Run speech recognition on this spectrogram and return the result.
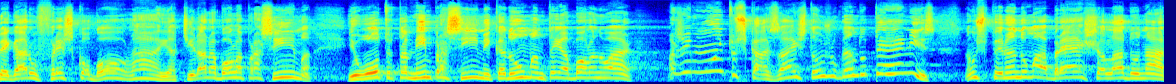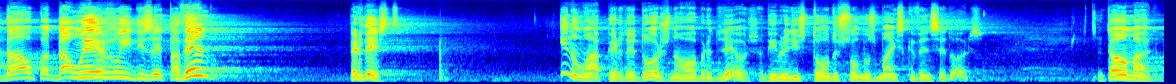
pegar o frescobol lá e atirar a bola para cima, e o outro também para cima, e cada um mantém a bola no ar. Mas muitos casais estão jogando tênis, estão esperando uma brecha lá do Nadal para dar um erro e dizer: está vendo? Perdeste. E não há perdedores na obra de Deus. A Bíblia diz: todos somos mais que vencedores. Então, amado,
